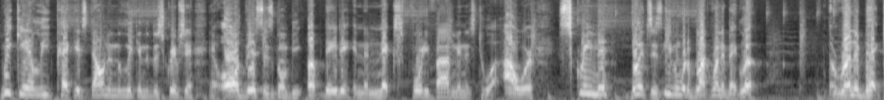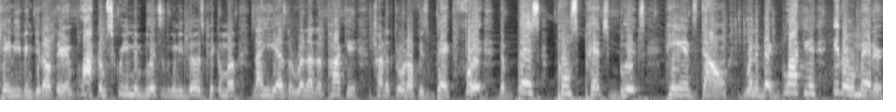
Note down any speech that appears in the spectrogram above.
weekend league package down in the link in the description. And all this is going to be updated in the next 45 minutes to an hour. Screaming blitzes, even with a block running back. Look, the running back can't even get out there and block him, screaming blitzes when he does pick him up. Now he has to run out of the pocket, try to throw it off his back foot. The best post patch blitz, hands down. Running back blocking, it don't matter.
